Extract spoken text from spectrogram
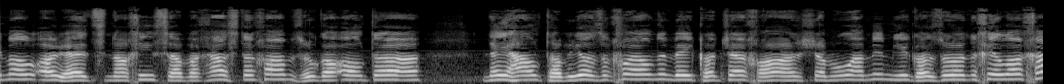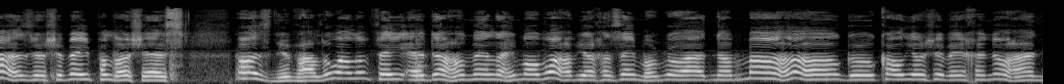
אמול אורץ נוחי סבחס זוג זוגו נהל נהלתו זכו אל נבי קודשך שמעו עמים יגוזו נחילוך חז יושבי פלושס אז נבהלו אלופי עדה המלאים אוהב יחסי מורו עד נמוגו כל יושבי חנוען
